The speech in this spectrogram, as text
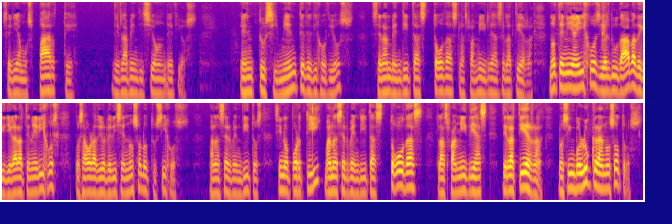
seríamos parte de la bendición de Dios. En tu simiente, le dijo Dios, serán benditas todas las familias de la tierra. No tenía hijos y él dudaba de llegar a tener hijos, pues ahora Dios le dice, no solo tus hijos van a ser benditos, sino por ti van a ser benditas todas las familias de la tierra. Nos involucra a nosotros,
